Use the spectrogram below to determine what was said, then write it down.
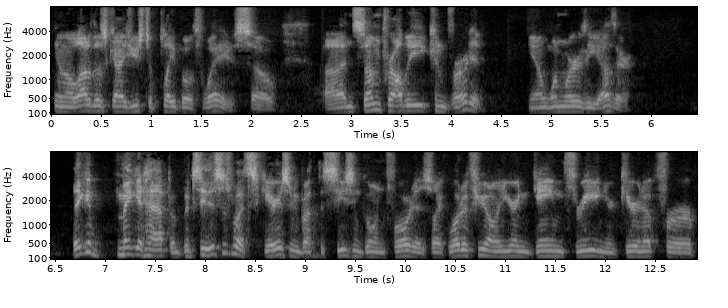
you know, a lot of those guys used to play both ways. So, uh, and some probably converted, you know, one way or the other they could make it happen. But see, this is what scares me about the season going forward is like, what if you know you're in game three and you're gearing up for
